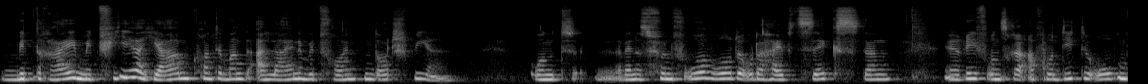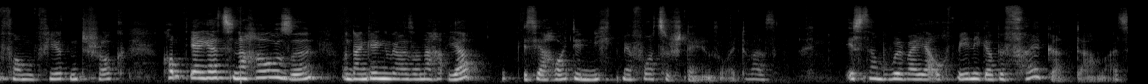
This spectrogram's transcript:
mit drei, mit vier Jahren konnte man alleine mit Freunden dort spielen. Und wenn es fünf Uhr wurde oder halb sechs, dann äh, rief unsere Aphrodite oben vom vierten Schock, kommt ihr jetzt nach Hause? Und dann gingen wir also nach, ja, ist ja heute nicht mehr vorzustellen, so etwas. Istanbul war ja auch weniger bevölkert damals.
